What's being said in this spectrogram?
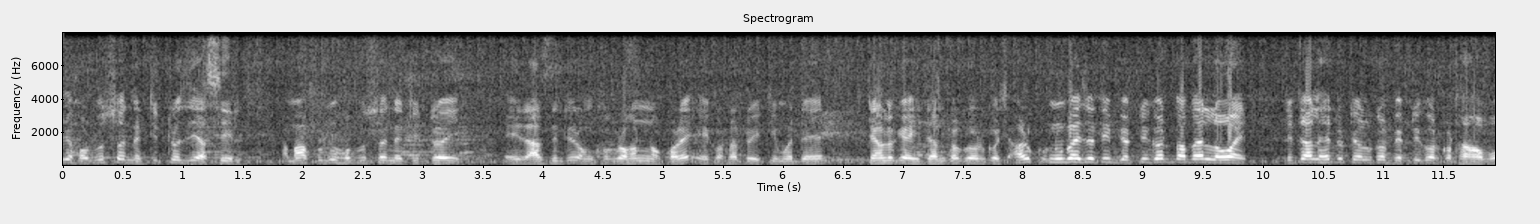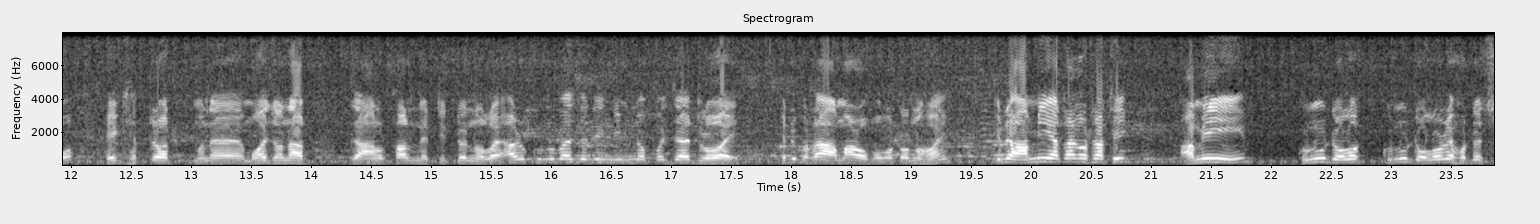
যি সৰ্বোচ্চ নেতৃত্ব যি আছিল আমাৰ কোনো সৰ্বোচ্চ নেতৃত্বই এই ৰাজনীতিত অংশগ্ৰহণ নকৰে এই কথাটো ইতিমধ্যে তেওঁলোকে সিদ্ধান্ত গ্ৰহণ কৰিছে। আৰু কোনোবাই যদি ব্যক্তিগতভাৱে লয় তেতিয়াহ'লে সেইটো তেওঁলোকৰ ব্যক্তিগত কথা হ'ব। এই ক্ষেত্ৰত মানে মই জনাত যে আলফাৰ নেতৃত্বই নলয় আৰু কোনোবাই যদি নিম্ন পৰ্যায়ত লয় সেইটো কথা আমাৰ অৱগত নহয়। কিন্তু আমি এটা কথা ঠিক আমি কোনো দলক কোনো দলৰে সদস্য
